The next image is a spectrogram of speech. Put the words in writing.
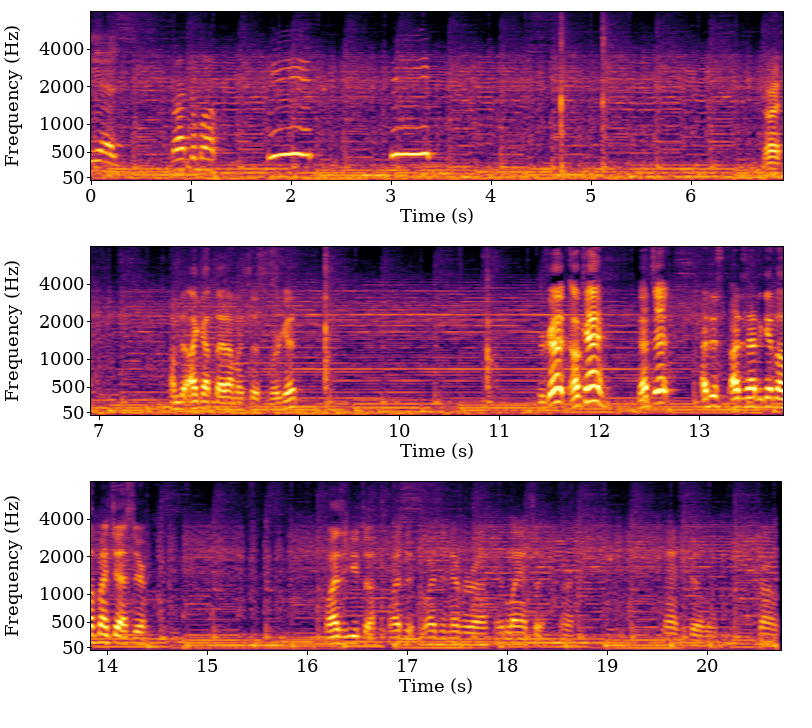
to the edge. Rock him up. Beep. Beep. All right. I'm, I got that on my system. We're good. We're good. Okay, that's it. I just I just had to get off my chest here. Why is it Utah? Why is it Why is it never uh, Atlanta or Nashville or Charlotte?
